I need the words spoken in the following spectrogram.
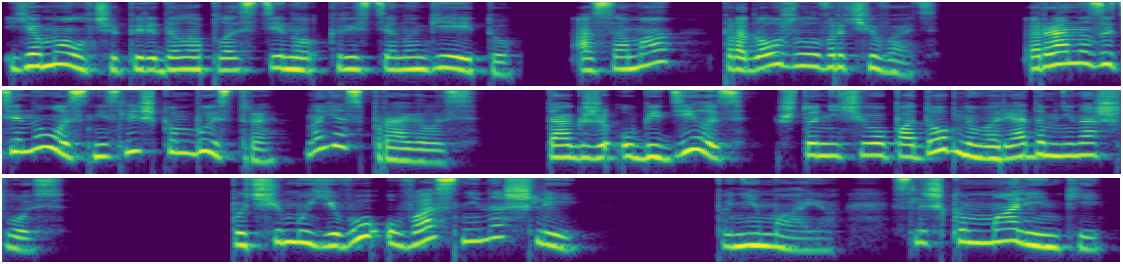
Я молча передала пластину Кристиану Гейту, а сама продолжила врачевать. Рана затянулась не слишком быстро, но я справилась. Также убедилась, что ничего подобного рядом не нашлось. «Почему его у вас не нашли?» «Понимаю, слишком маленький»,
